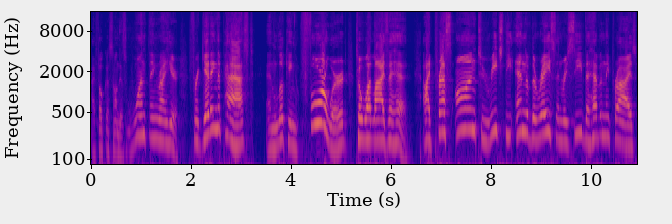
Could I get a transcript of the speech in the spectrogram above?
I focus on this one thing right here forgetting the past and looking forward to what lies ahead. I press on to reach the end of the race and receive the heavenly prize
